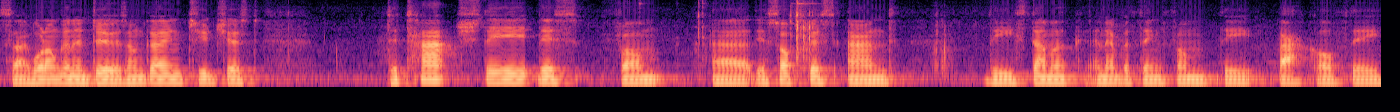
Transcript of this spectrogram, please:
So what I'm going to do is I'm going to just detach the this from uh, the esophagus and the stomach and everything from the back of the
